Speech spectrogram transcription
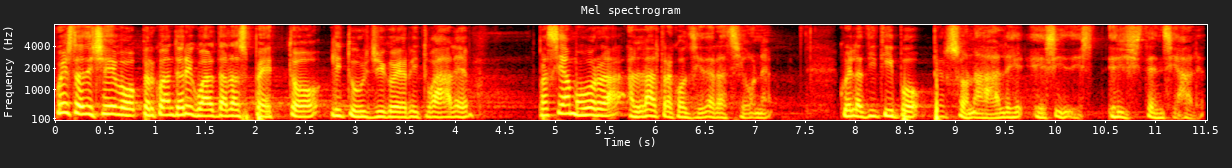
Questo dicevo per quanto riguarda l'aspetto liturgico e rituale. Passiamo ora all'altra considerazione, quella di tipo personale e esistenziale.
